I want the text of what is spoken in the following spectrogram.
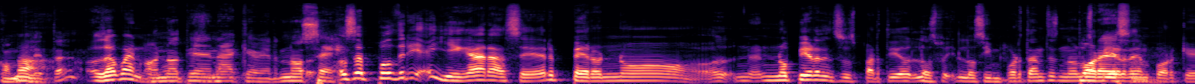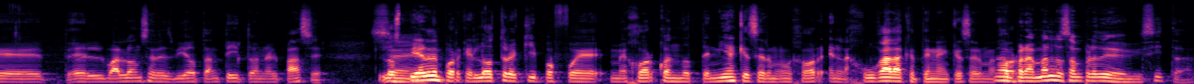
completa? No, o sea, bueno. O no tiene nada que ver, no sé. O sea, podría llegar a ser, pero no, no pierden sus partidos. Los, los importantes no Por los eso. pierden porque el balón se desvió tantito en el pase. Los pierden porque el otro equipo fue mejor cuando tenía que ser mejor, en la jugada que tenía que ser mejor. No, pero además los han perdido de visita.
